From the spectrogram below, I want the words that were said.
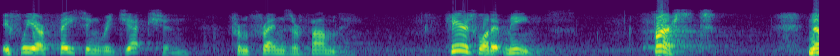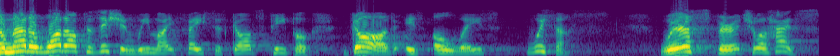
if we are facing rejection from friends or family. Here's what it means. First, no matter what opposition we might face as God's people, God is always with us. We're a spiritual house.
